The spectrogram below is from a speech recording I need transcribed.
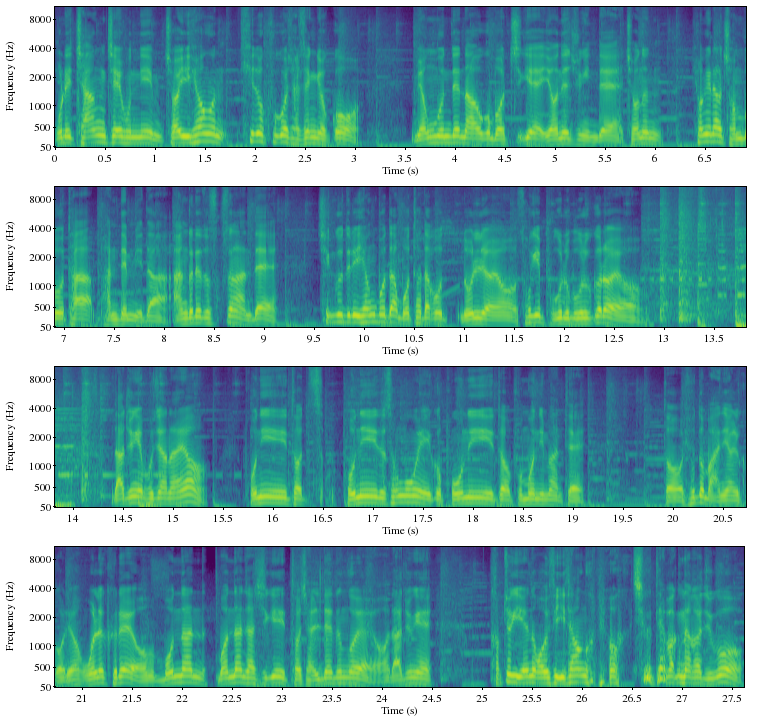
우리 장재훈님 저희 형은 키도 크고 잘생겼고 명문대 나오고 멋지게 연애 중인데 저는 형이랑 전부 다 반대입니다. 안 그래도 속상한데 친구들이 형보다 못하다고 놀려요. 속이 부글부글 끓어요. 나중에 보잖아요. 본인이 더 본인이 더 성공해 있고 본인이 더 부모님한테 더 효도 많이 할 거려. 원래 그래요. 못난 못난 자식이 더 잘 되는 거예요. 나중에 갑자기 얘는 어디서 이상한 거 배워가지고 대박 나가지고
